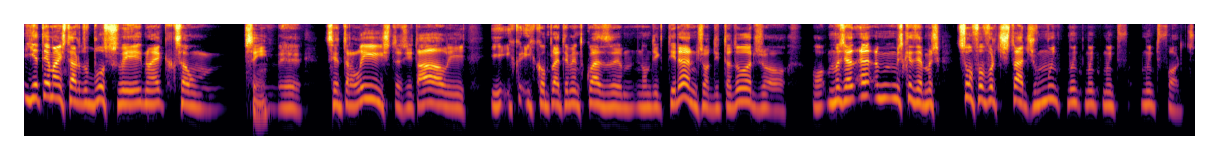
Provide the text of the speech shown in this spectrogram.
e até mais tarde o Bossuet, não é? Que são Sim. eh, centralistas e tal, e, e, e completamente quase, não digo tiranos ou ditadores, ou, ou- mas, eh, mas quer dizer, mas são a favor de Estados muito, muito, muito, muito, muito fortes.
